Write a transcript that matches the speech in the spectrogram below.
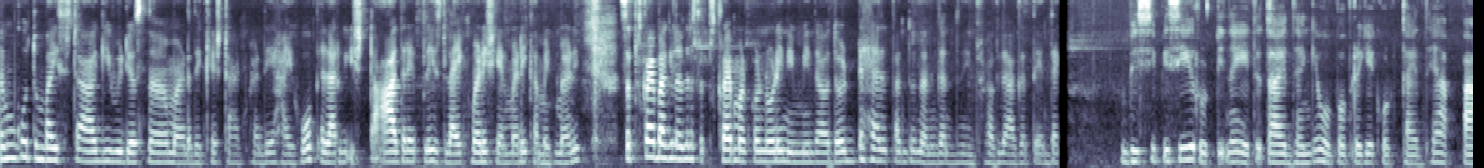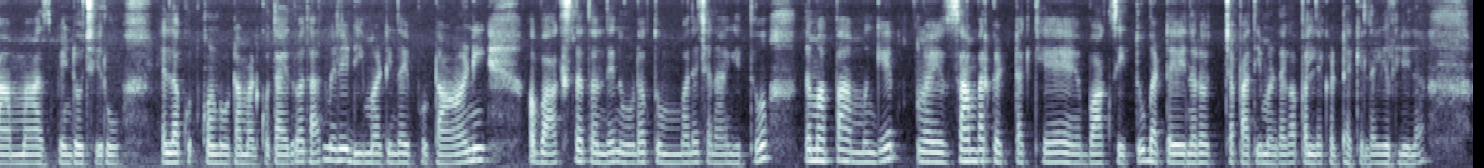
ನಮಗೂ ತುಂಬ ಇಷ್ಟ ಆಗಿ ವೀಡಿಯೋಸ್ನ ಮಾಡೋದಕ್ಕೆ ಸ್ಟಾರ್ಟ್ ಮಾಡಿದೆ. ಐ ಹೋಪ್ ಎಲ್ಲರಿಗೂ ಇಷ್ಟ ಆದರೆ ಪ್ಲೀಸ್ ಲೈಕ್ ಮಾಡಿ ಶೇರ್ ಮಾಡಿ ಕಮೆಂಟ್ ಮಾಡಿ. ಸಬ್ಸ್ಕ್ರೈಬ್ ಆಗಿಲ್ಲ ಅಂದರೆ ಸಬ್ಸ್ಕ್ರೈಬ್ ಮಾಡ್ಕೊಂಡು ನೋಡಿ, ನಿಮ್ಮಿಂದ ದೊಡ್ಡ ಹೆಲ್ಪ್ ಅಂತೂ ನನಗಂತೂ ನಿಜವಾಗ್ಲೂ ಆಗುತ್ತೆ ಅಂತ ಬಿಸಿ ಬಿಸಿ ರೊಟ್ಟಿನ ಎತ್ತುತ್ತಾ ಇದ್ದಂಗೆ ಒಬ್ಬೊಬ್ಬರಿಗೆ ಕೊಡ್ತಾ ಇದ್ದೆ. ಅಪ್ಪ, ಅಮ್ಮ, ಹಸ್ಬೆಂಡು, ಚಿರು ಎಲ್ಲ ಕುತ್ಕೊಂಡು ಊಟ ಮಾಡ್ಕೋತಾ ಇದ್ರು. ಅದಾದಮೇಲೆ ಡಿ ಮಾರ್ಟಿಂದ ಈ ಪುಟಾಣಿ ಬಾಕ್ಸ್ನ ತಂದೆ ನೋಡೋಕೆ ತುಂಬಾ ಚೆನ್ನಾಗಿತ್ತು. ನಮ್ಮ ಅಪ್ಪ ಅಮ್ಮಂಗೆ ಸಾಂಬಾರು ಕಟ್ಟೋಕ್ಕೆ ಬಾಕ್ಸ್ ಇತ್ತು, ಬಟ್ ಏನಾರು ಚಪಾತಿ ಮಾಡಿದಾಗ ಪಲ್ಯ ಕಟ್ಟೋಕ್ಕೆಲ್ಲ ಇರಲಿಲ್ಲ.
